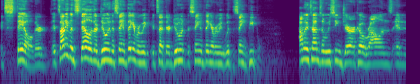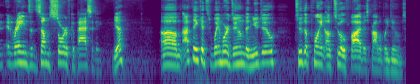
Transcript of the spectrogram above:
it's stale. They're it's not even stale that they're doing the same thing every week. It's that they're doing the same thing every week with the same people. How many times have we seen Jericho, Rollins, and and Reigns in some sort of capacity? Yeah. Um, I think it's way more doomed than you do. To the point of 205 is probably doomed.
